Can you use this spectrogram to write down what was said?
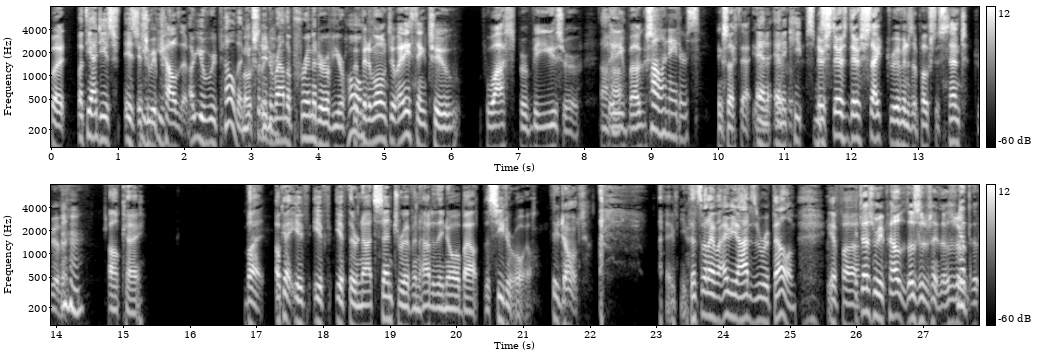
But but the idea is is Is you repel you, them. or you repel them Mostly. you put it around the perimeter of your home but it won't do anything to wasps or bees or Uh-huh. ladybugs, Pollinators. things like that. And- and it keeps there's there's they're sight driven as opposed to scent driven. Mm-hmm. okay but okay if if if they're not scent driven how do they know about the cedar oil They don't. I mean, that's what I, I mean. How does it repel them? If uh, it doesn't repel. Those are those are No, but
